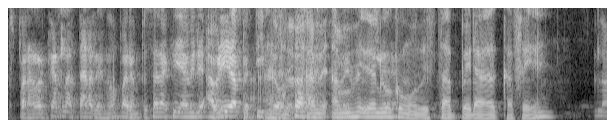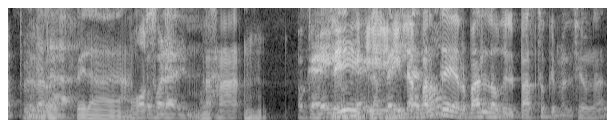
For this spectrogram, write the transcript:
pues, para arrancar la tarde, ¿no? Para empezar aquí a abrir, abrir apetito. Ah, a, mí, a mí me dio algo como de esta pera café. La de pera la pera. bosque. fuera del- Ajá. Ok, Sí, ok, y, perita, la ¿no? parte herbal, lo del pasto que mencionas.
